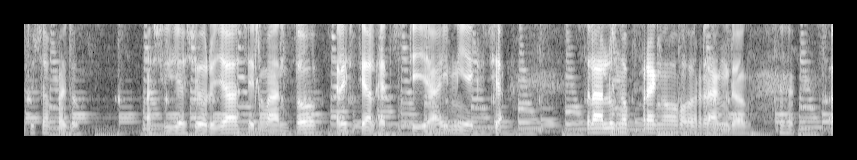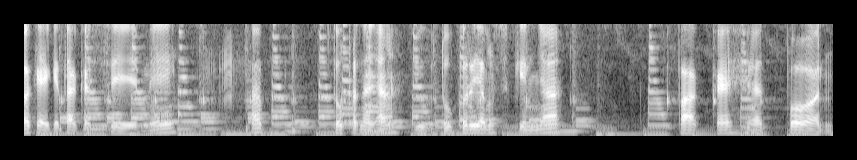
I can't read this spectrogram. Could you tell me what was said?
itu siapa itu Asia Surya Sinmanto Celestial HD ya ini ya guys ya. Selalu ngeprank orang dong. Oke kita ke sini. Hap. tuh pertanyaan youtuber yang skinnya pakai headphone.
